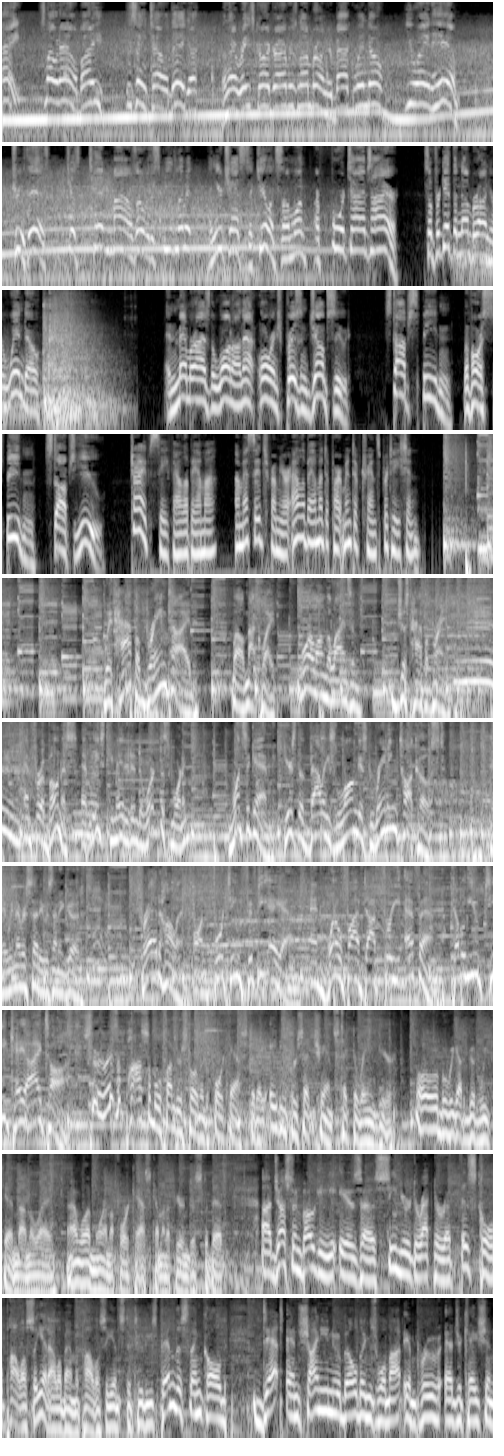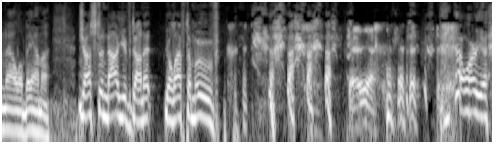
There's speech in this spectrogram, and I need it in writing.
Hey, slow down, buddy. This ain't Talladega. And that race car driver's number on your back window, you ain't him. Truth is, just 10 miles over the speed limit and your chances of killing someone are four times higher. So forget the number on your window and memorize the one on that orange prison jumpsuit. Stop speeding before speeding stops you. Drive safe, Alabama. A message from your Alabama Department of Transportation with half a brain tied. Well, not quite. More along the lines of just half a brain. And for a bonus, at least he made it into work this morning. Once again, here's the Valley's longest reigning talk host. Hey, we never said he was any good. Fred Holland on 1450 AM and 105.3 FM, WTKI Talk. So there is a possible thunderstorm in the forecast today. 80% chance. Take the rain gear. Oh, but we got a good weekend on the way. Uh, we'll have more on the forecast coming up here in just a bit. Uh, Justin Bogie is a senior director of fiscal policy at Alabama Policy Institute. He's penned this thing called "Debt and Shiny New Buildings Will Not Improve Education in Alabama." Justin, now you've done it. You'll have to move. there, yeah. How are you?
